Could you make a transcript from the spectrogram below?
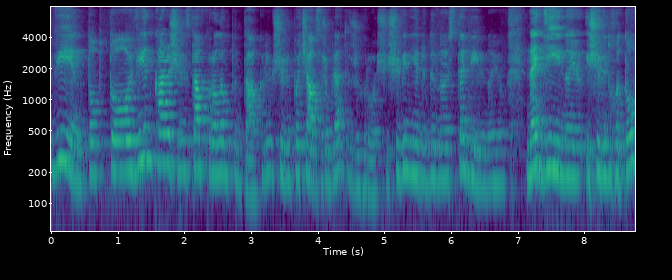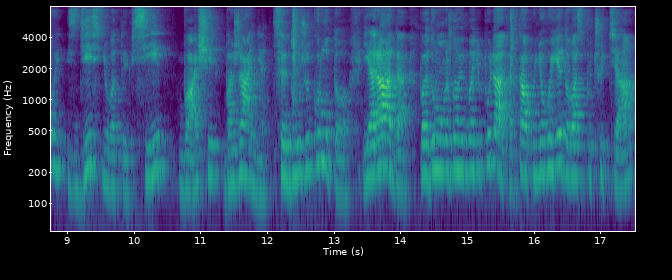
Він, тобто він каже, що він став королем Пентаклів, що він почав заробляти вже гроші, що він є людиною стабільною, надійною і що він готовий здійснювати всі ваші бажання. Це дуже круто. Я рада, бо я думаю, можливо, він маніпулятор. Так, у нього є до вас почуття,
